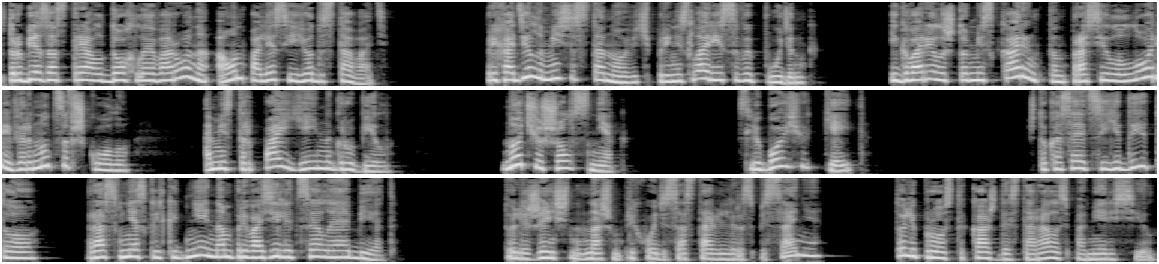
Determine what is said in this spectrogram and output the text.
В трубе застряла дохлая ворона, а он полез ее доставать. Приходила миссис Станович, принесла рисовый пудинг и говорила, что мисс Каррингтон просила Лори вернуться в школу, а мистер Пай ей нагрубил. Ночью шел снег. С любовью, Кейт. Что касается еды, то раз в несколько дней нам привозили целый обед. То ли женщины в нашем приходе составили расписание, то ли просто каждая старалась по мере сил.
